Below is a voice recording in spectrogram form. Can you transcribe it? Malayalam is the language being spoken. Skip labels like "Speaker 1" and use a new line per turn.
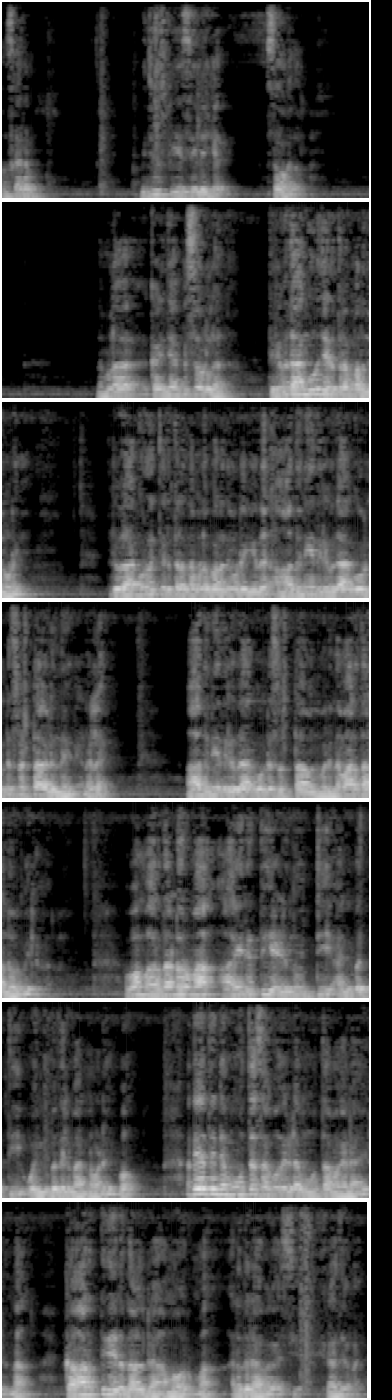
നമസ്കാരം. ബിജുസ് പി എസ് സിയിലേക്ക് സ്വാഗതം. നമ്മൾ കഴിഞ്ഞ എപ്പിസോഡിൽ തിരുവിതാംകൂർ ചരിത്രം പറഞ്ഞു തുടങ്ങി. തിരുവിതാംകൂർ ചരിത്രം നമ്മൾ പറഞ്ഞു തുടങ്ങിയത് ആധുനിക തിരുവിതാംകൂറിന്റെ സൃഷ്ടാവിൽ നിന്ന് തന്നെയാണ് അല്ലേ? ആധുനിക തിരുവിതാംകൂറിന്റെ സൃഷ്ടാവ് എന്ന് പറയുന്നത് മാർത്താണ്ഡവർമ്മയിൽ നിന്ന്. അപ്പോൾ മാർത്താണ്ഡവർമ്മ ആയിരത്തി എഴുന്നൂറ്റി അൻപത്തി ഒൻപതിൽ മരണമടയുമ്പോൾ അദ്ദേഹത്തിന്റെ മൂത്ത സഹോദരിയുടെ മൂത്ത മകനായിരുന്ന കാർത്തിക ഇരുന്നാൾ രാമവർമ്മ അനന്തരാവകാശി രാജാവൻ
